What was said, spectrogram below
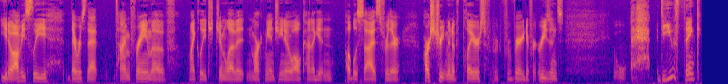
you know, obviously there was that time frame of Mike Leach, Jim Leavitt, and Mark Mangino all kind of getting publicized for their harsh treatment of players for, for very different reasons. Do you think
